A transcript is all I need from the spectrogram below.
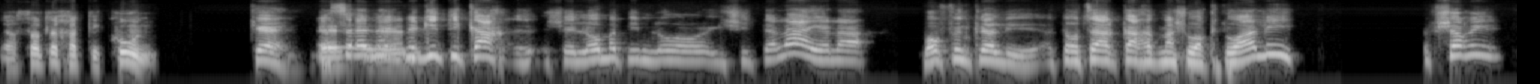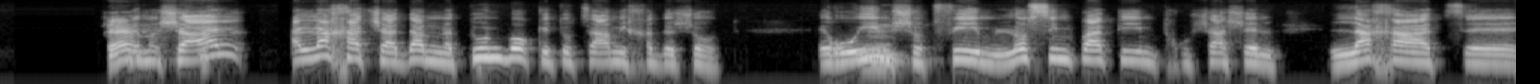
לעשות לך תיקון. כן, אה, תעשה, אה. נ- נגיד תיקח, שלא מתאים לו אישית עליי, אלא באופן כללי. אתה רוצה לקחת משהו אקטואלי? אפשרי. כן? למשל, הלחץ שאדם נתון בו כתוצאה מחדשות. אירועים Mm. שוטפים לא סימפטיים, תחושה של לחץ, אה,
